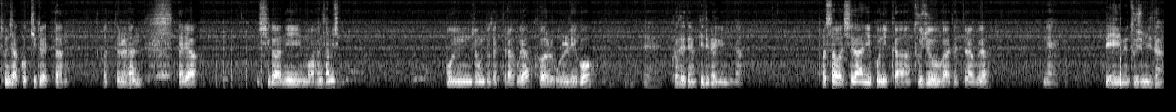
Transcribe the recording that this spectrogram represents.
손잡고 기도했던 것들을 한 대략 시간이 뭐 한 30분 정도 됐더라고요. 그걸 올리고 예, 그것에 대한 피드백입니다. 벌써 시간이 보니까 두 주가 됐더라고요. 네. 내일이면 두 주입니다.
